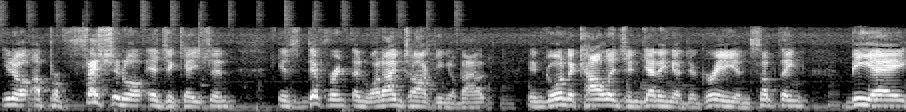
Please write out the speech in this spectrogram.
you know, a professional education is different than what I'm talking about in going to college and getting a degree in something BA,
